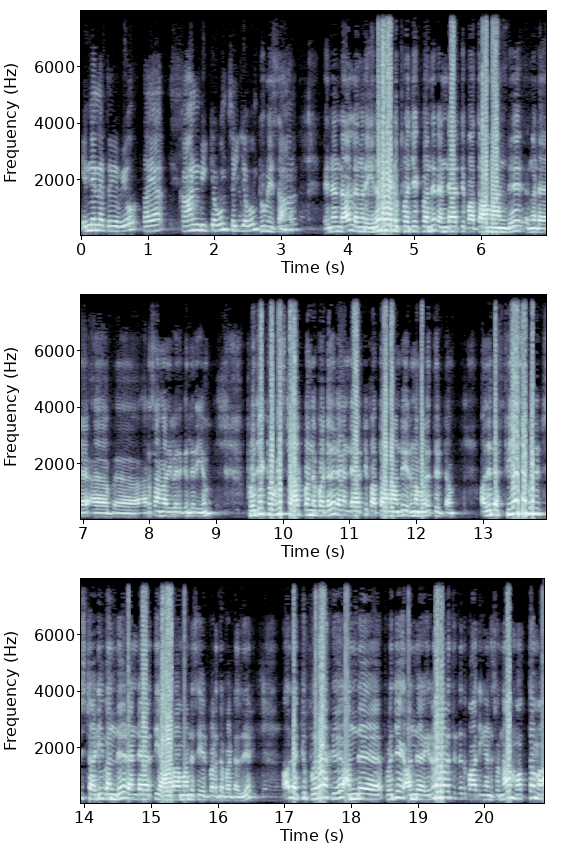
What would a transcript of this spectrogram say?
என்னென்ன தேவையோ தயார் காண்பிக்கவும் செய்யவும் என்னென்றால் எங்களுடைய இரண்டாவது ப்ராஜெக்ட் வந்து ரெண்டாயிரத்தி பத்தாம் ஆண்டு அஹ், அரசாங்க அதிபருக்கும் தெரியும். ப்ராஜெக்ட் ஆஃபீஸ் ஸ்டார்ட் பண்ணப்பட்டது ரெண்டாயிரத்தி பத்தாம் ஆண்டு இரண்டாவது திட்டம். அதிന്റെ feasibility ஸ்டடி வந்து ரெண்டாயிரத்தி ஆறாம் ஆண்டு செயல்படுத்தப்பட்டது. அதற்கு பிறகு அந்த ப்ரொஜெக்ட் அந்த இரண்டாவது திட்டத்தை பாத்தீங்கன்னு சொன்னா மொத்தமா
